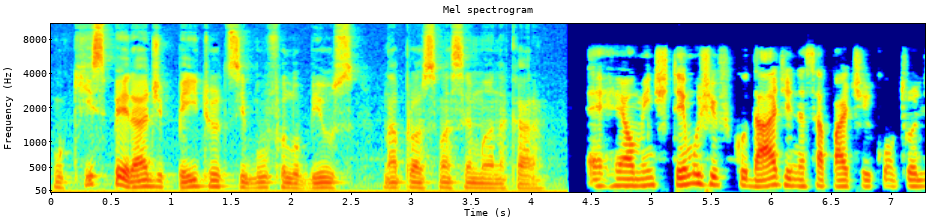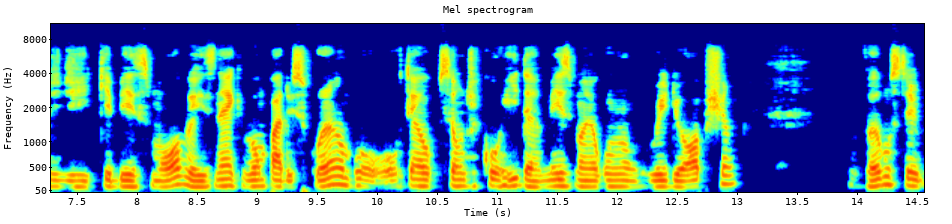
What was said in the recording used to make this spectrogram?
o que esperar de Patriots e Buffalo Bills na próxima semana, cara? é, realmente temos dificuldade nessa parte de controle de QBs móveis, né, que vão para o Scramble, ou tem a opção de corrida mesmo em algum read option. Vamos ter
